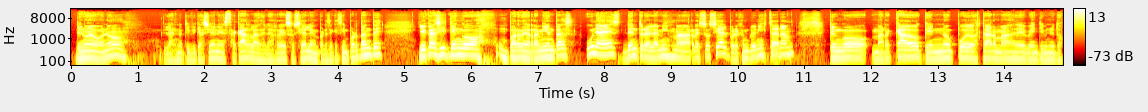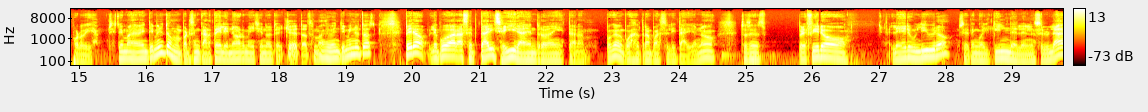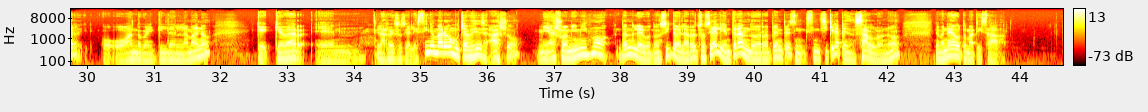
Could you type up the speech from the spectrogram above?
de nuevo, ¿no? Las notificaciones, sacarlas de las redes sociales me parece que es importante. Y acá sí tengo un par de herramientas. Una es dentro de la misma red social, por ejemplo en Instagram, tengo marcado que no puedo estar más de 20 minutos por día. Si estoy más de 20 minutos, me parece un cartel enorme diciéndote, che, estás más de 20 minutos. Pero le puedo dar aceptar y seguir adentro de Instagram. ¿por qué me puedo hacer trampa al solitario? ¿no? Entonces, prefiero leer un libro, o sea, tengo el Kindle en el celular o, ando con el Kindle en la mano, que, ver em, las redes sociales. Sin embargo, muchas veces hallo, me hallo a mí mismo dándole al botoncito de la red social y entrando de repente sin, sin siquiera pensarlo, ¿no? De manera automatizada.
